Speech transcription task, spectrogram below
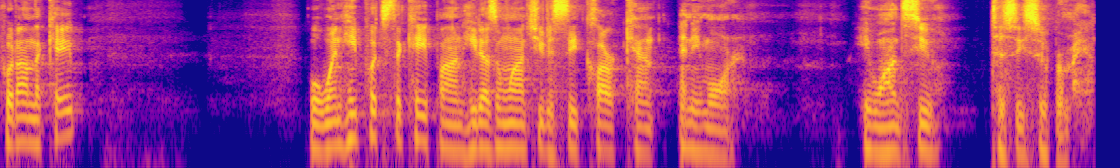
put on the cape? Well, when he puts the cape on, he doesn't want you to see Clark Kent anymore. He wants you to see Superman.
